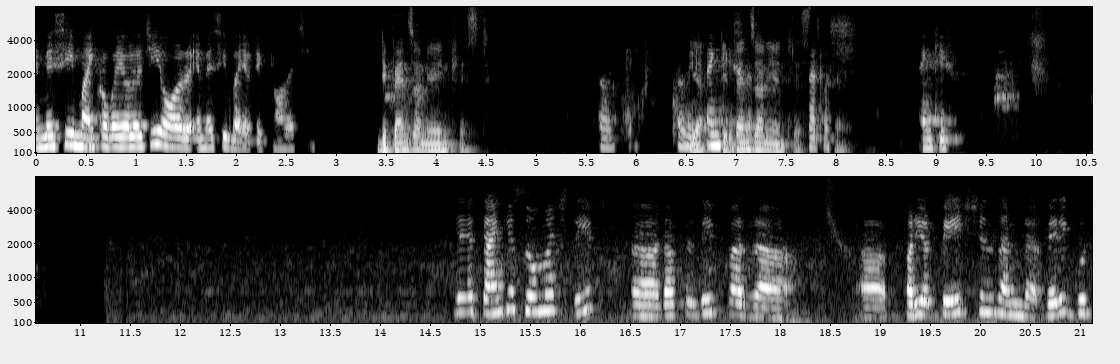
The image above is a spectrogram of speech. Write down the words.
MSc microbiology or MSc biotechnology? Depends on your interest. Okay. Okay. yeah, thank you. depends sir. on your interest. That was. yeah. Thank you. Yeah, thank you so much, Deep, uh, Dr. Deep, for uh, uh, for your patience and uh, very good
